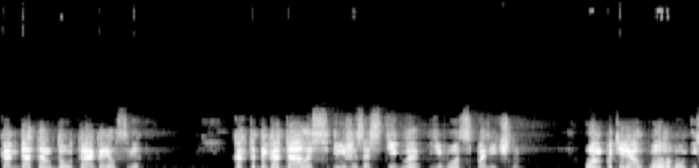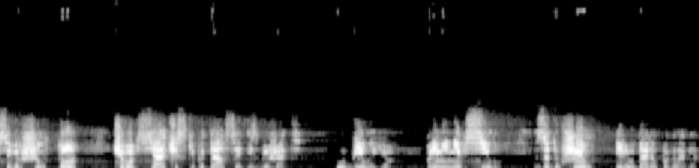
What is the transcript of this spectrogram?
когда там до утра горел свет. Как-то догадалась или же застигла его с поличным. Он потерял голову и совершил то, чего всячески пытался избежать. Убил ее, применив силу, задушил или ударил по голове.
